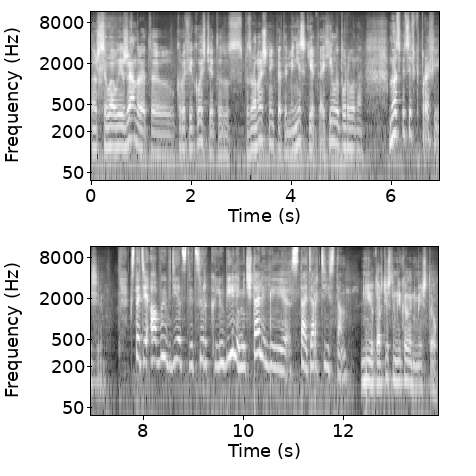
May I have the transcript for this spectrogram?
Потому что силовые жанры – это кровь и кости, это позвоночник, это мениски, это ахиллы порвано. Ну, это специфика профессии. Кстати, а вы в детстве цирк любили? Мечтали ли стать артистом? Нет, артистом никогда не мечтал.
